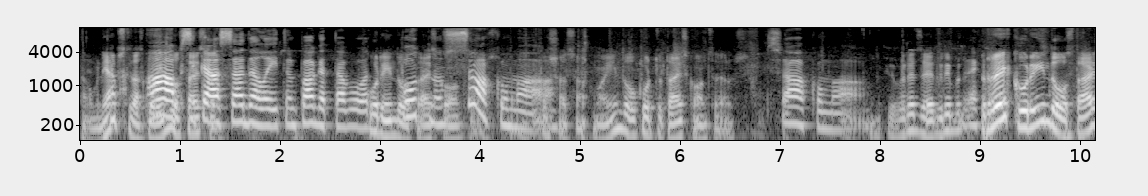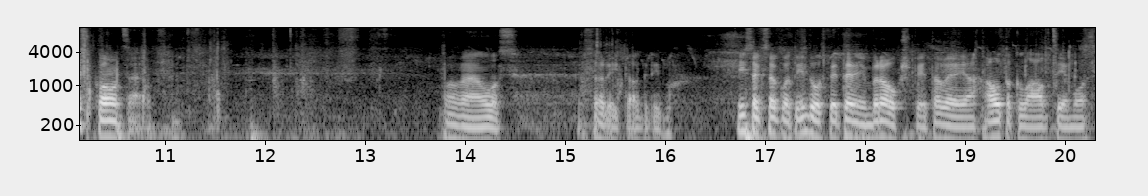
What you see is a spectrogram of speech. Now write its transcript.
Nav Man jāapskatās, kur induls Apsi kā taisa. sadalīt un pagatavot Kur induls taisa konservus? sākumā. Pašā sākumā. Indul, kur tu taisa konservus? Sākumā. Gribu redzēt, gribu Re. Re, kur induls taisa konservus. Pavēlas. Es arī tā gribu. Īsāk sakot, induls pie teviem braukšu pie tavējā autoklāva ciemos.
